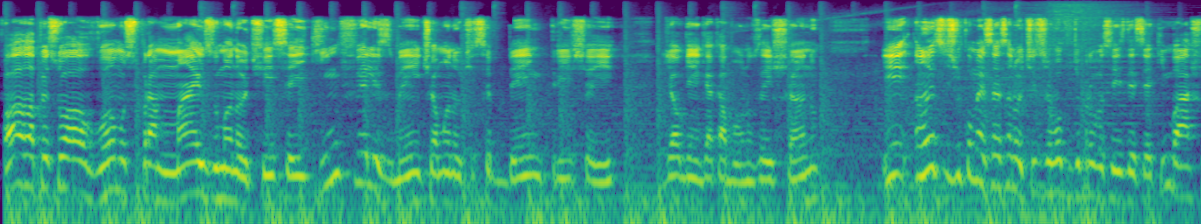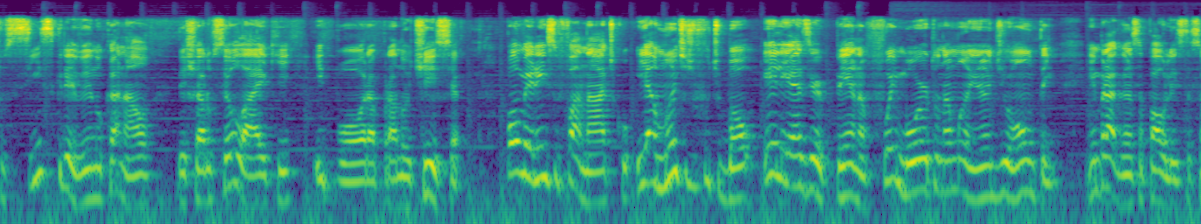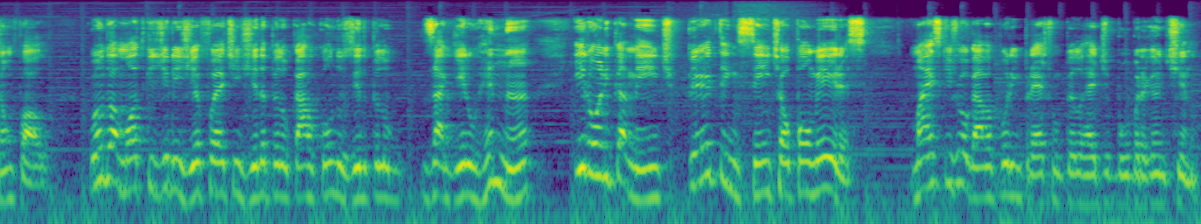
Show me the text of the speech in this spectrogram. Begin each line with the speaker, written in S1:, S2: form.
S1: Fala pessoal, vamos para mais uma notícia aí que infelizmente é uma notícia bem triste aí de alguém que acabou nos deixando. E antes de começar essa notícia, já vou pedir para vocês descer aqui embaixo, se inscrever no canal, deixar o seu like e bora para a notícia. Palmeirense fanático e amante de futebol Eliezer Pena foi morto na manhã de ontem em Bragança Paulista, São Paulo, quando a moto que dirigia foi atingida pelo carro conduzido pelo zagueiro Renan ironicamente pertencente ao Palmeiras, mas que jogava por empréstimo pelo Red Bull Bragantino.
